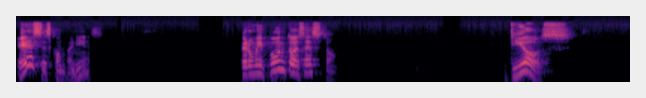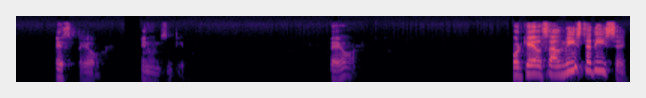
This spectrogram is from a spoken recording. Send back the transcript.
Esas compañías. Pero mi punto es esto. Dios es peor en un sentido. Peor. Porque el salmista dice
